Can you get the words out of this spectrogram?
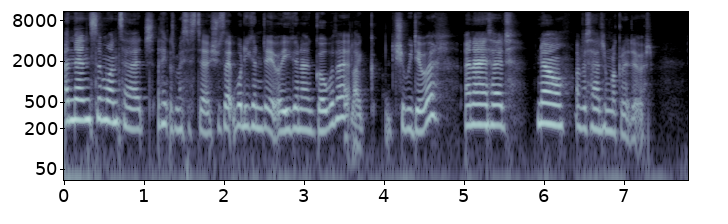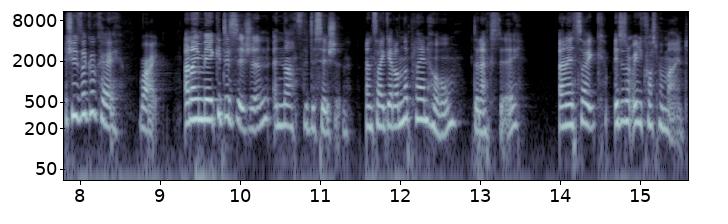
And then someone said, I think it was my sister. She was like, "What are you gonna do? Are you gonna go with it? Like, should we do it?" And I said, "No, I've decided I'm not gonna do it." And she's like, "Okay, right." And I make a decision, and that's the decision. And so I get on the plane home the next day, and it's like it doesn't really cross my mind.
